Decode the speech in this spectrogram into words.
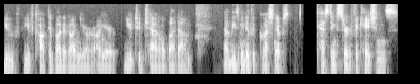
you've you've talked about it on your on your YouTube channel, but um, that leads me to the question of testing certifications.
